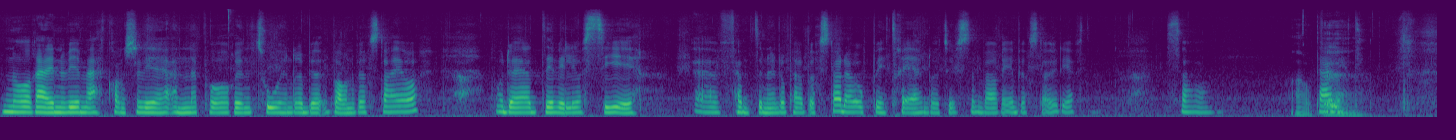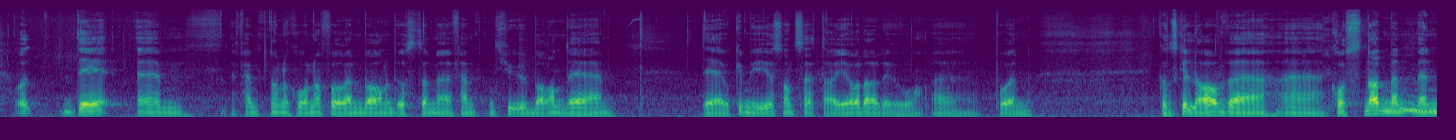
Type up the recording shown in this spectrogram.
nå regner vi med at kanskje vi ender på rundt 200 barnebursdager i år. Og det, det vil jo si eh, 1500 per bursdag. Det er oppe i 300 000 bare i bursdagsutgifter. Så det er litt. Og det eh, 1500 kroner for en barnebursdag med 15-20 barn, det, det er jo ikke mye sånn sett. Da gjør det det jo eh, på en ganske lav eh, kostnad, men, men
